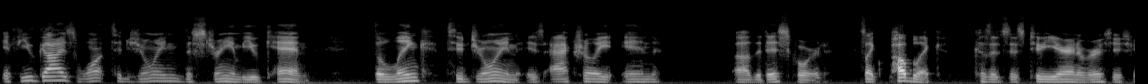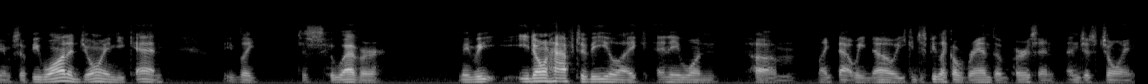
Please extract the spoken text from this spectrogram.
if you guys want to join the stream, you can. The link to join is actually in uh, the Discord. It's like public because it's his two year anniversary stream. So if you want to join, you can. You, Like just whoever. I mean, we you don't have to be like anyone um, like that we know. You can just be like a random person and just join.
